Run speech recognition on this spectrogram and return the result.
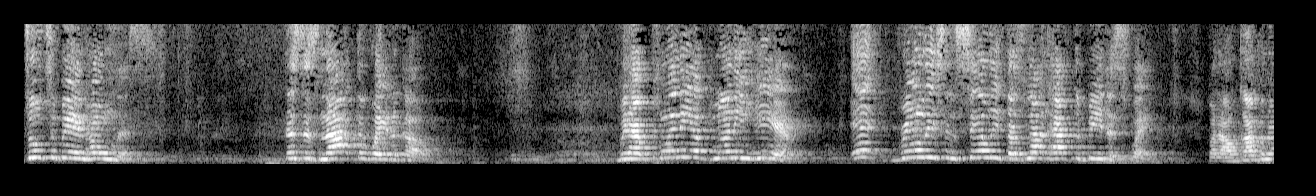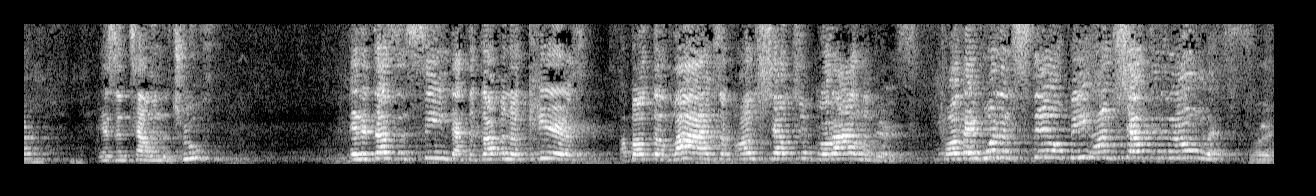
Due to being homeless. This is not the way to go. We have plenty of money here. It really sincerely does not have to be this way. But our governor isn't telling the truth. And it doesn't seem that the governor cares about the lives of unsheltered Rhode Islanders. Or they wouldn't still be unsheltered and homeless. Right.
